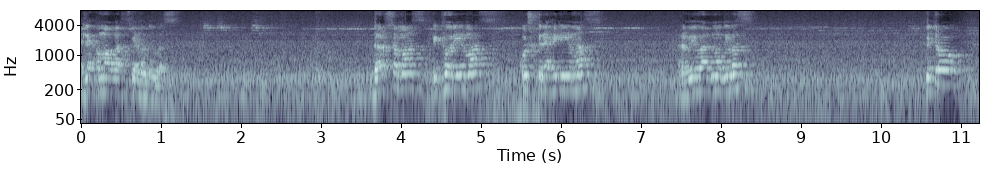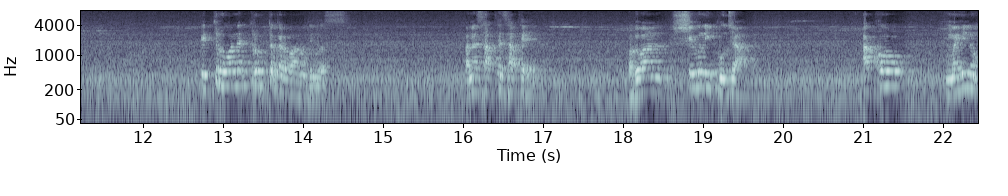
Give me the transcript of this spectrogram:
એટલે અમાવાસ્યાનો દિવસ. દર સમાસ પિઠોરી અમાસ કુશગ્રાહિણી અમાસ રવિવારનો દિવસ. મિત્રો, પિતૃઓને તૃપ્ત કરવાનો દિવસ. અને સાથે સાથે ભગવાન શિવની પૂજા. આખો મહિનો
